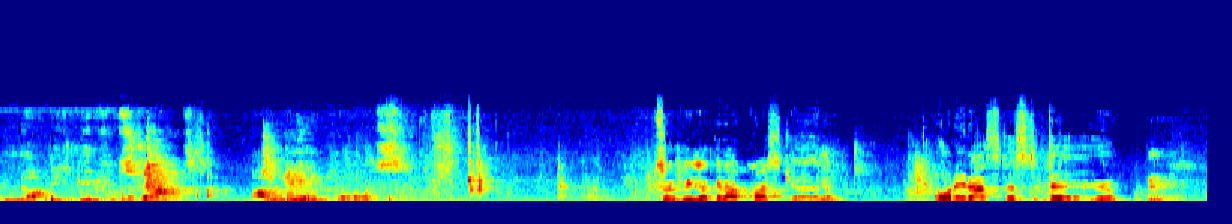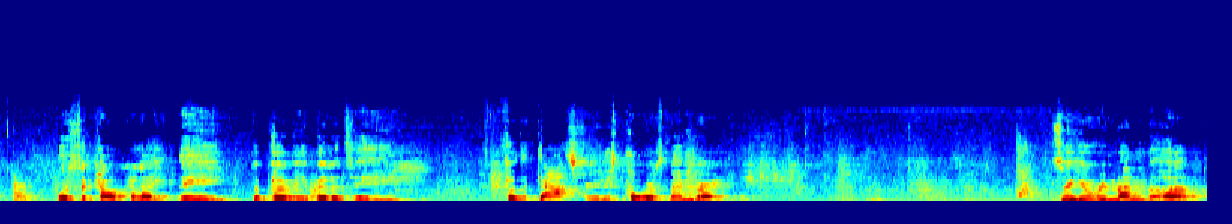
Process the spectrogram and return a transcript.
and not these beautiful straight ideal pores. So if we look at our question, what it asked us to do was to calculate the, the permeability for the gas through this porous membrane. So you'll remember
